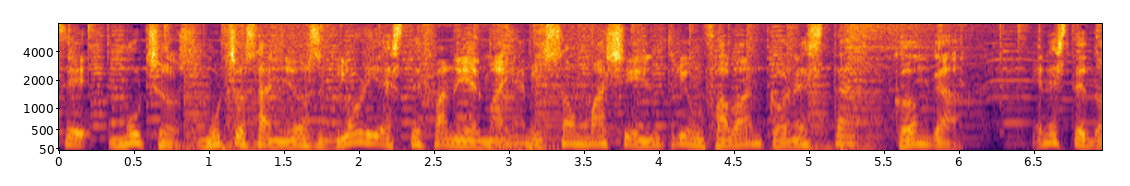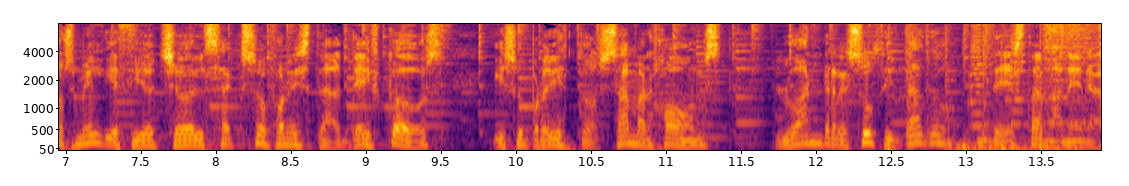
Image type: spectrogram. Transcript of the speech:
Hace muchos, muchos años, Gloria Estefan y el Miami Sound Machine triunfaban con esta conga. En este 2018, el saxofonista Dave Coase y su proyecto Summer Horns lo han resucitado de esta manera.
